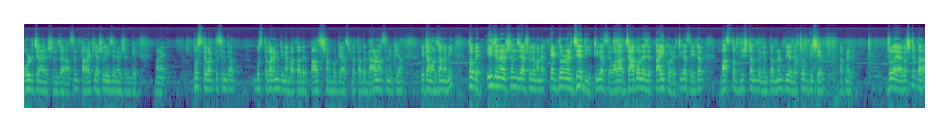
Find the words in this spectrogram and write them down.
ওল্ড জেনারেশন যারা আছেন, তারা কি আসলে এই জেনারেশনকে মানে বুঝতে পারতেছেন বুঝতে পারেন কিনা বা তাদের পালস সম্পর্কে আসলে তাদের ধারণা আছে না কিনা এটা আমার জানা নেই। তবে এই জেনারেশন যে আসলে মানে এক ধরনের জেদি, ঠিক আছে, ওরা যা বলে যে তাই করে, ঠিক আছে, এটার বাস্তব দৃষ্টান্ত কিন্তু আপনার দুই হাজার চব্বিশের আপনার জুলাই, আগস্টে তারা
